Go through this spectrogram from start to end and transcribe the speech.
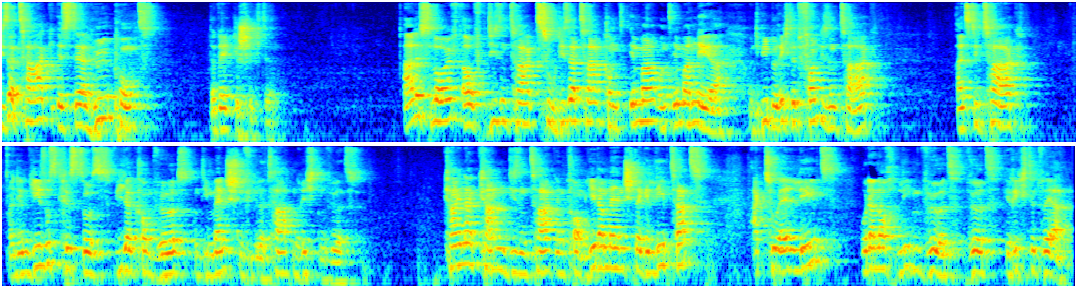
Dieser Tag ist der Höhepunkt der Weltgeschichte. Alles läuft auf diesen Tag zu. Dieser Tag kommt immer und immer näher. Und die Bibel berichtet von diesem Tag, als den Tag, an dem Jesus Christus wiederkommen wird und die Menschen für ihre Taten richten wird. Keiner kann diesem Tag entkommen. Jeder Mensch, der gelebt hat, aktuell lebt oder noch leben wird, wird gerichtet werden.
